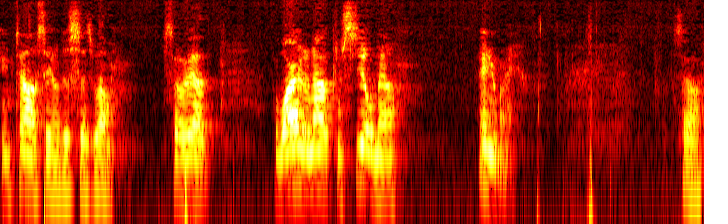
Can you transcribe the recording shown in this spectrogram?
You can tell it's on this as well. So yeah, the wires are now concealed now. Anyway, so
